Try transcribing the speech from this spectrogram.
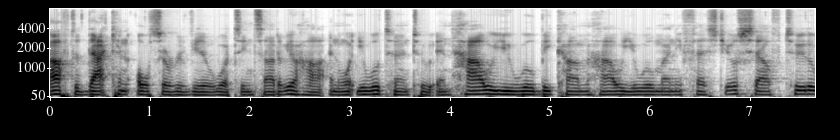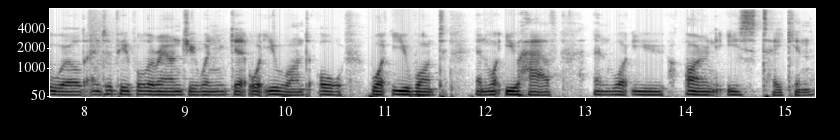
after that can also reveal what's inside of your heart and what you will turn to and how you will become, how you will manifest yourself to the world and to people around you when you get what you want or what you want and what you have and what you own is taken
